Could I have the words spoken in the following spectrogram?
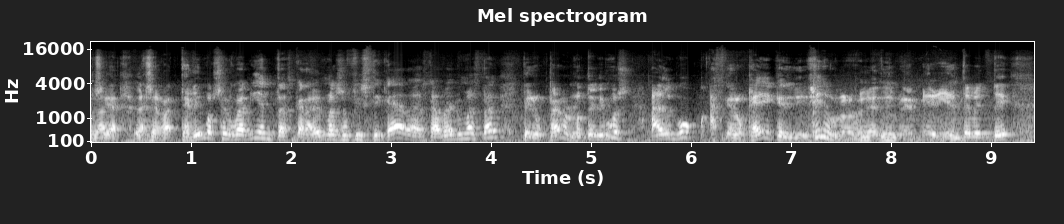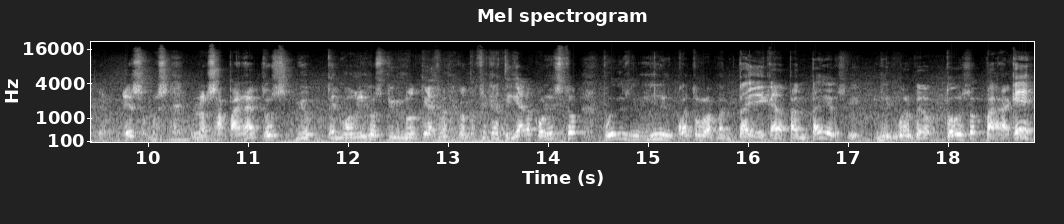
O sea, tenemos herramientas cada vez más sofisticadas, cada vez más tal, pero claro, no tenemos algo hacia lo que hay que dirigirnos. Evidentemente, eso, pues los aparatos, yo tengo amigos que no te hacen cuando fíjate, ya con esto puedes dividir en cuatro la pantalla y cada pantalla, bueno, pero todo eso, ¿para qué?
